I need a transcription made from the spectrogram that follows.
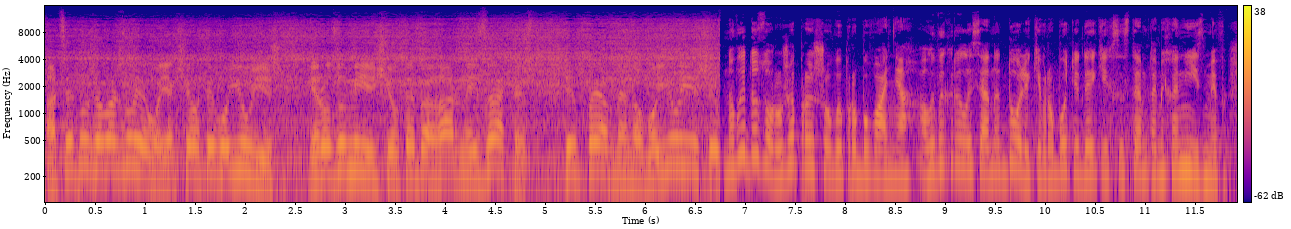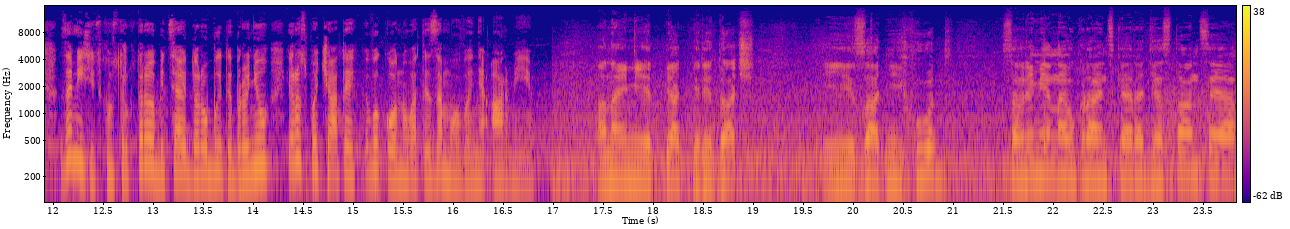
А це дуже важливо, якщо ти воюєш і розумієш, що в тебе гарний захист, ти впевнено воюєш. Новий дозор уже пройшов випробування, але викрилися недоліки в роботі деяких систем та механізмів. За місяць конструктори обіцяють доробити броню і розпочати виконувати замовлення армії. Она имеет 5 передач и задний ход. Современная украинская радиостанция,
